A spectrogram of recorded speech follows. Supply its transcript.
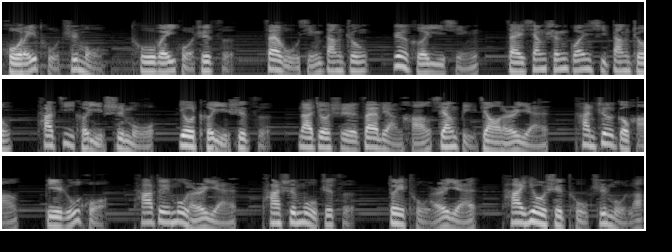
火为土之母，土为火之子。在五行当中，任何一行在相生关系当中，它既可以是母，又可以是子。那就是在两行相比较而言，看这个行，比如火，它对木而言，它是木之子；对土而言，它又是土之母了。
